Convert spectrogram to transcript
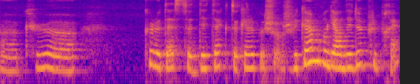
euh, que, euh, que le test détecte quelque chose. Je vais quand même regarder de plus près.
